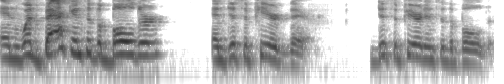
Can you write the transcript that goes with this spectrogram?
and went back into the boulder and disappeared there disappeared into the boulder.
